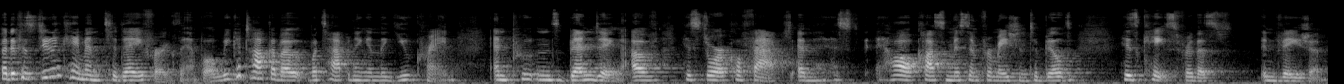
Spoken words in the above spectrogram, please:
But if a student came in today, for example, we could talk about what's happening in the Ukraine and Putin's bending of historical fact and his Holocaust misinformation to build his case for this invasion.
